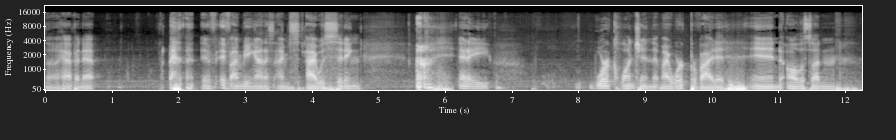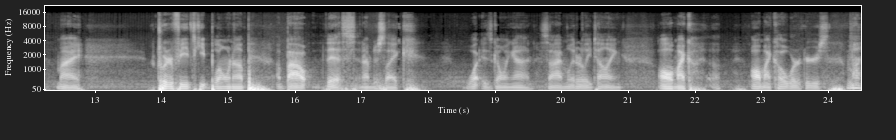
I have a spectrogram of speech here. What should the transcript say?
uh, happened at. if if I'm being honest, I'm I was sitting at a work luncheon that my work provided, and all of a sudden, my Twitter feeds keep blowing up about this, and I'm just like, what is going on? So I'm literally telling all my all my coworkers, my,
